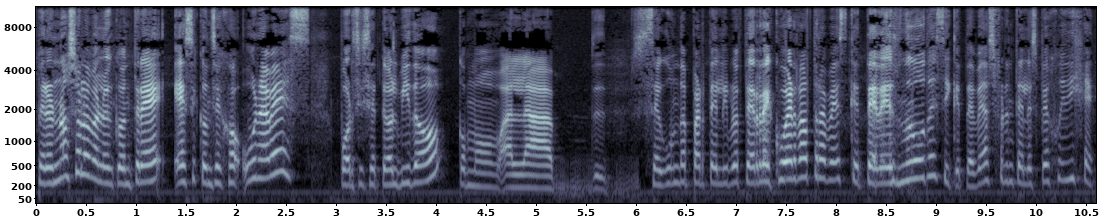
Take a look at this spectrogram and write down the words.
pero no solo me lo encontré ese consejo una vez, por si se te olvidó, como a la segunda parte del libro, te recuerda otra vez que te desnudes y que te veas frente al espejo. Y dije,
